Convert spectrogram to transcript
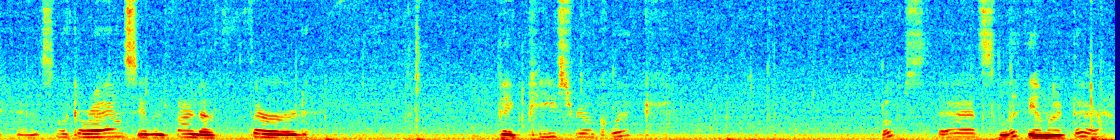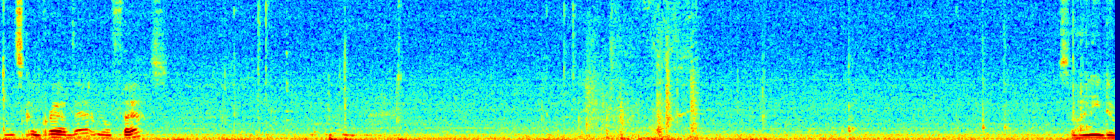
Okay, let's look around, see if we can find a third big piece real quick. Oops, that's lithium right there. Let's go grab that real fast. So I need to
